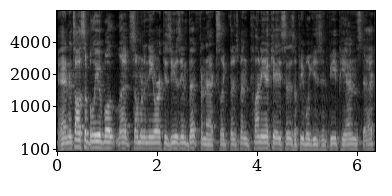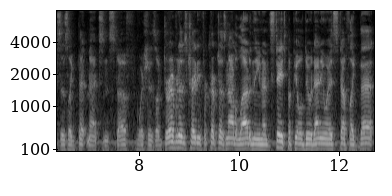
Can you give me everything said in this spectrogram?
And it's also believable that someone in New York is using Bitfinex. Like, there's been plenty of cases of people using VPNs to access, like, BitMEX and stuff, which is, like, derivatives trading for crypto is not allowed in the United States, but people do it anyway, stuff like that.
